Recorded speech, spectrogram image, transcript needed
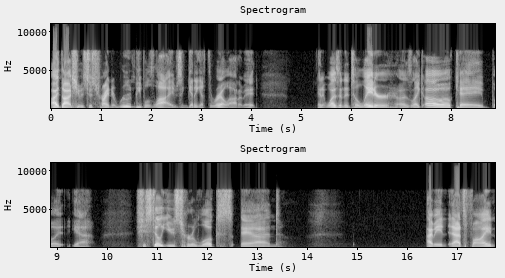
I thought she was just trying to ruin people's lives and getting a thrill out of it. And it wasn't until later I was like, oh, okay, but yeah, she still used her looks and I mean, that's fine.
